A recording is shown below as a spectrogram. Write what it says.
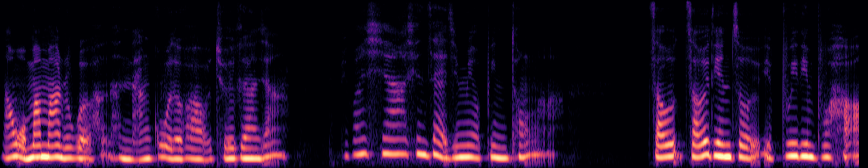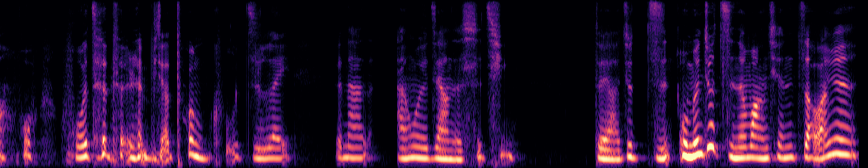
然后我妈妈如果很很难过的话，我就会跟她讲：“没关系啊，现在已经没有病痛了，早早一点走也不一定不好，活活着的人比较痛苦之类，跟他安慰这样的事情。”对啊，就只我们就只能往前走啊，因为。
